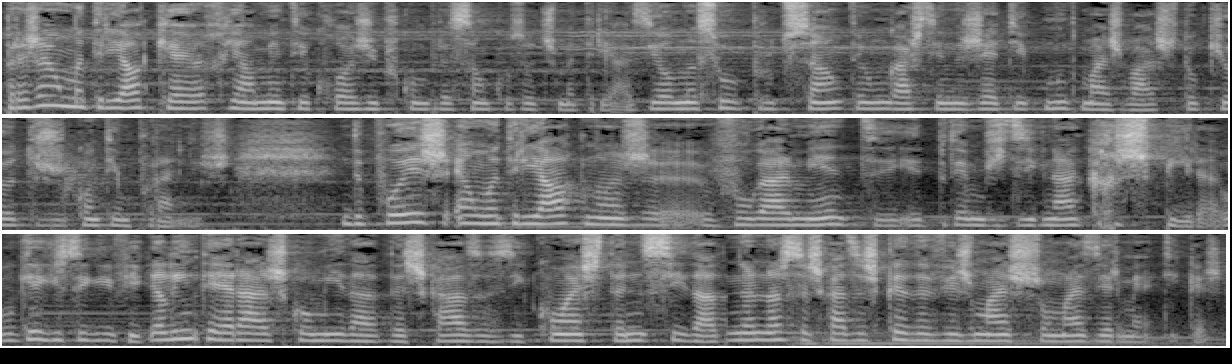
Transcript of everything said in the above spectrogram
Para já é um material que é realmente ecológico por comparação com os outros materiais. Ele, na sua produção, tem um gasto energético muito mais baixo do que outros contemporâneos. Depois, é um material que nós eh, vulgarmente podemos designar que respira. O que é que isso significa? Ele interage com a umidade das casas e com esta necessidade. Nas nossas casas, cada vez mais são mais herméticas.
